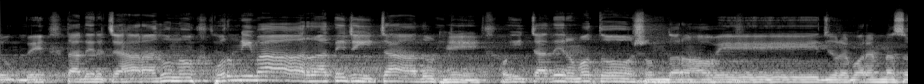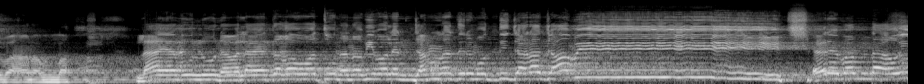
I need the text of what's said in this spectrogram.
ঢুকবে, তাদের চেহারাগুলো পূর্ণিমার রাতে যেই চাঁদ ওঠে, ওই চাঁদের মতো সুন্দর হবে। জোরে পড়েন না লা ইয়াতাগাওয়াতুনা। নবী বলেন, জান্নাতের মধ্যে যারা যাবে আরে বান্দা, ওই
